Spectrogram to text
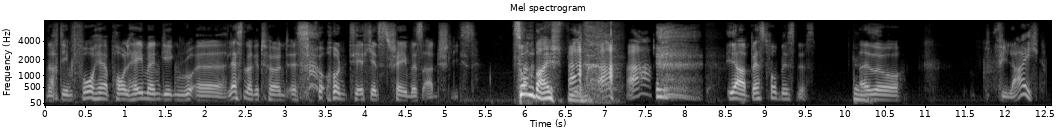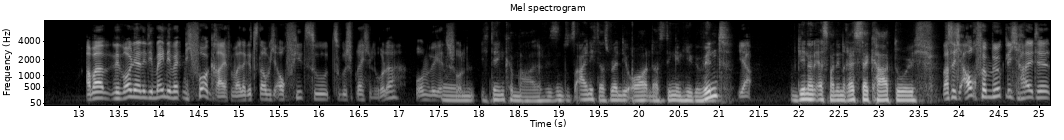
Nachdem vorher Paul Heyman gegen äh, Lesnar geturnt ist und jetzt Seamus anschließt. Zum Beispiel. ja, best for business. Genau. Also, vielleicht. Aber wir wollen ja die Main Event nicht vorgreifen, weil da gibt es, glaube ich, auch viel zu, zu besprechen, oder? Wollen wir jetzt ähm, schon? Ich denke mal. Wir sind uns einig, dass Randy Orton das Ding hier gewinnt. Ja. Und gehen dann erstmal den Rest der Card durch. Was ich auch für möglich halte,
